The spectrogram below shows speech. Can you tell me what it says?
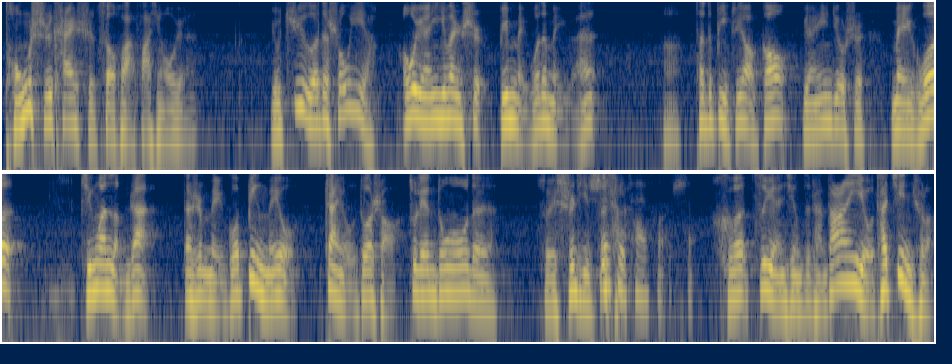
同时开始策划发行欧元，有巨额的收益啊！欧元一问世，比美国的美元，啊，它的币值要高。原因就是美国尽管冷战，但是美国并没有占有多少苏联东欧的所谓实体资产。实体财富是。和资源性资产当然有，它进去了，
